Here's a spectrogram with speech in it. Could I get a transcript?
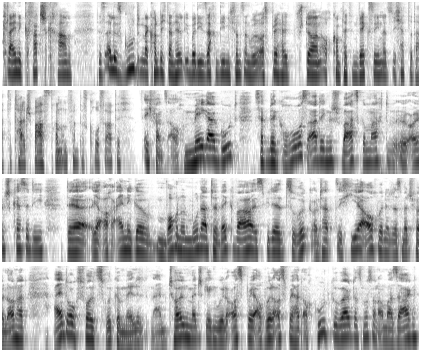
kleine Quatschkram, das ist alles gut und da konnte ich dann halt über die Sachen, die mich sonst an Will Osprey halt stören, auch komplett hinwegsehen. Also ich hatte da total Spaß dran und fand das großartig. Ich fand's auch mega gut. Es hat mir großartigen Spaß gemacht. Orange Cassidy, der ja auch einige Wochen und Monate weg war, ist wieder zurück und hat sich hier auch, wenn er das Match verloren hat, eindrucksvoll zurückgemeldet. In einem tollen Match gegen Will Osprey, auch Will Osprey hat auch gut gewirkt, das muss man auch mal sagen.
